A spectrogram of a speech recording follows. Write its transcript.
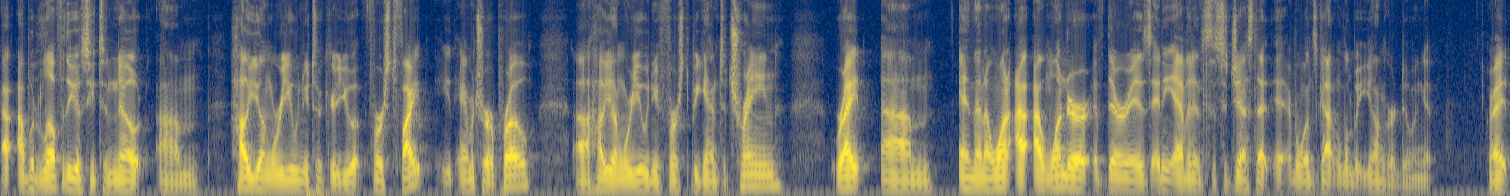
I, would love for the UFC to note um, how young were you when you took your U first fight, amateur or pro? Uh, how young were you when you first began to train? Right? Um, and then I want I, I wonder if there is any evidence to suggest that everyone's gotten a little bit younger doing it, right?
